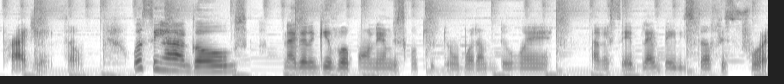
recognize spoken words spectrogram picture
project. So we'll see how it goes. I'm not gonna give up on it. I'm just gonna keep doing what I'm doing. Like I said, black baby stuff is for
